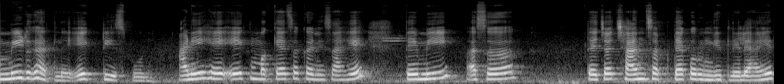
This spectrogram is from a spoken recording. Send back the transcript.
मीठ घातलं आहे एक टीस्पून आणि हे एक मक्याचं कणीस आहे. ते मी असं त्याच्या छान चकत्या करून घेतलेल्या आहेत.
